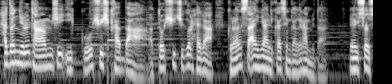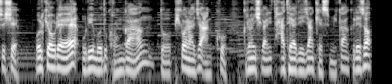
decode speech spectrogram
하던 일을 잠시 잊고 휴식하다 또 휴식을 해라 그런 사인이 아닐까 생각을 합니다. 영희철수 씨 올겨울에 우리 모두 건강 또 피곤하지 않고 그런 시간이 다 돼야 되지 않겠습니까? 그래서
